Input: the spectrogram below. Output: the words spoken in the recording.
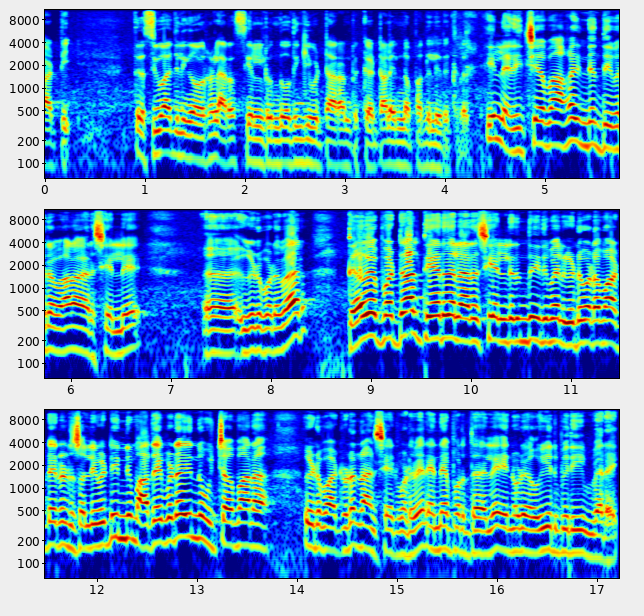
காட்டி திரு. சிவாஜிலிங்கம் அவர்கள் அரசியலில் இருந்து ஒதுங்கி விட்டார் என்று கேட்டால் என்ன பதில் இருக்கிறது? இல்லை நிச்சயமாக இன்னும் தீவிரமான அரசியலில் ஈடுபடுவார். தேவைப்பட்டால் தேர்தல் அரசியலிலிருந்து இனிமேல் ஈடுபட மாட்டேன் என்று சொல்லிவிட்டு இன்னும் அதை விட இன்னும் உச்சமான ஈடுபாட்டுடன் நான் செயல்படுவேன் என்னை பொறுத்தவரை என்னுடைய உயிர் பிரியும் வரை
